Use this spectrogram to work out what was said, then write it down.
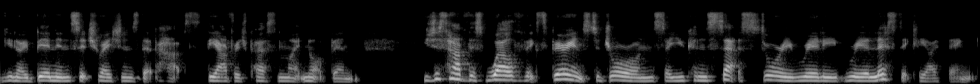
you know been in situations that perhaps the average person might not have been. You just have this wealth of experience to draw on so you can set a story really realistically i think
